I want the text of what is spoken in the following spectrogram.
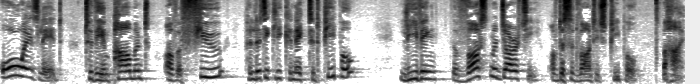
always led to the empowerment of a few politically connected people, leaving the vast majority of disadvantaged people behind.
